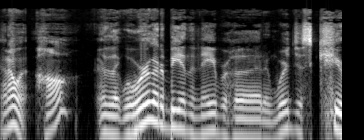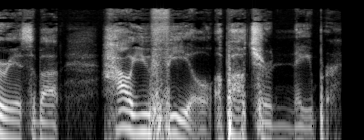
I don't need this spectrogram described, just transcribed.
And I went, "Huh?" And like, "Well, we're going to be in the neighborhood and we're just curious about how you feel about your neighbor."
